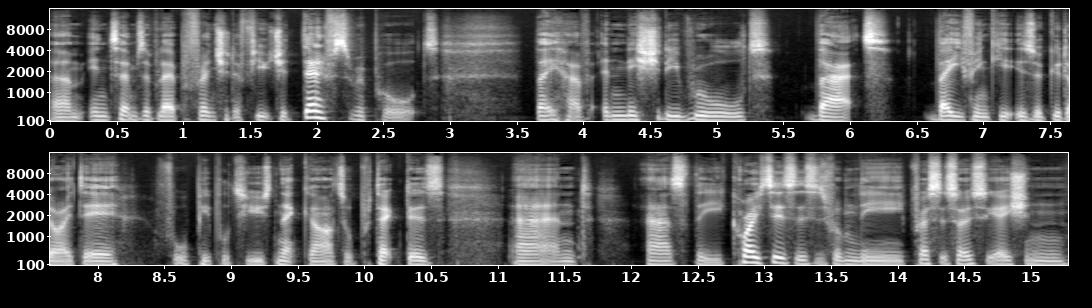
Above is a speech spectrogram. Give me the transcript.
um, in terms of their prevention of future deaths report, they have initially ruled that they think it is a good idea for people to use neck guards or protectors. And as the crisis, this is from the Press Association.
